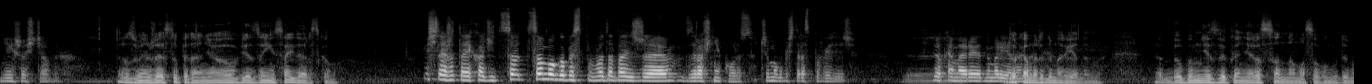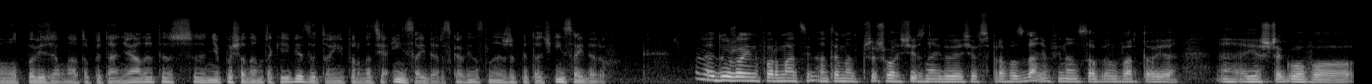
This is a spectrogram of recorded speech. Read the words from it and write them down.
mniejszościowych? Rozumiem, że jest to pytanie o wiedzę insiderską. Myślę, że tutaj chodzi, co, co mogłoby spowodować, że wzrośnie kurs? Czy mógłbyś teraz powiedzieć? Do kamery numer jeden. Do kamery numer jeden. Byłbym niezwykle nierozsądną osobą, gdybym odpowiedział na to pytanie, ale też nie posiadam takiej wiedzy. To informacja insiderska, więc należy pytać insiderów. Ale dużo informacji na temat przyszłości znajduje się w sprawozdaniu finansowym. Warto je e, je szczegółowo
